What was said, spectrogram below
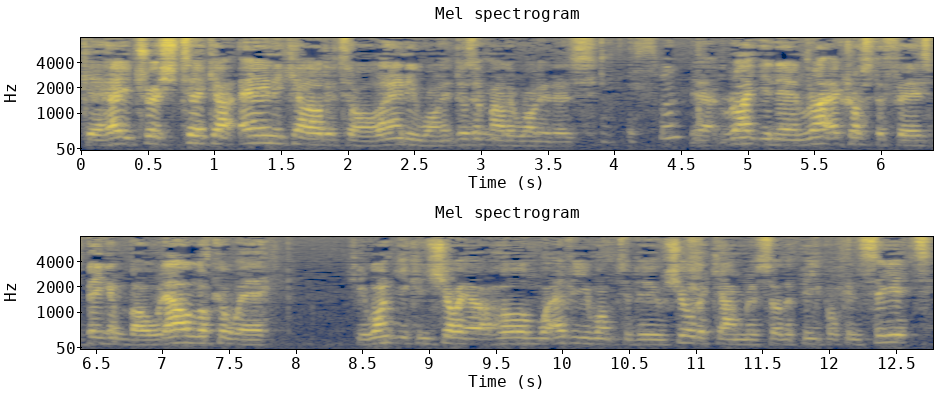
Trish, take out any card at all, any one, it doesn't matter what it is. This one. Yeah, write your name right across the face, big and bold. I'll look away. If you want, you can show it at home, whatever you want to do. Show the camera so the people can see it.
